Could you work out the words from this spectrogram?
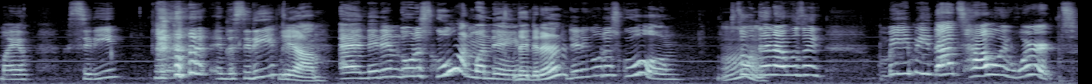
my city, in the city, Yeah. and they didn't go to school on Monday. They didn't? They didn't go to school. So Mm. then I was like, maybe that's how it worked.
